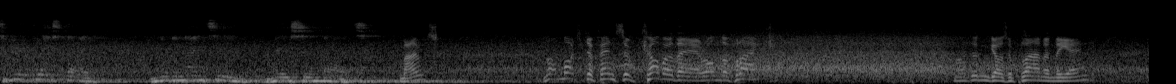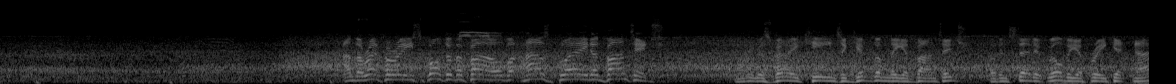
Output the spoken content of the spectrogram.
to be replaced by number 19, Mason Mount. Mount. Not much defensive cover there on the flank. Well, didn't go to plan in the end. And the referee spotted the foul, but has played advantage. Well, he was very keen to give them the advantage, but instead it will be a free kick now.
